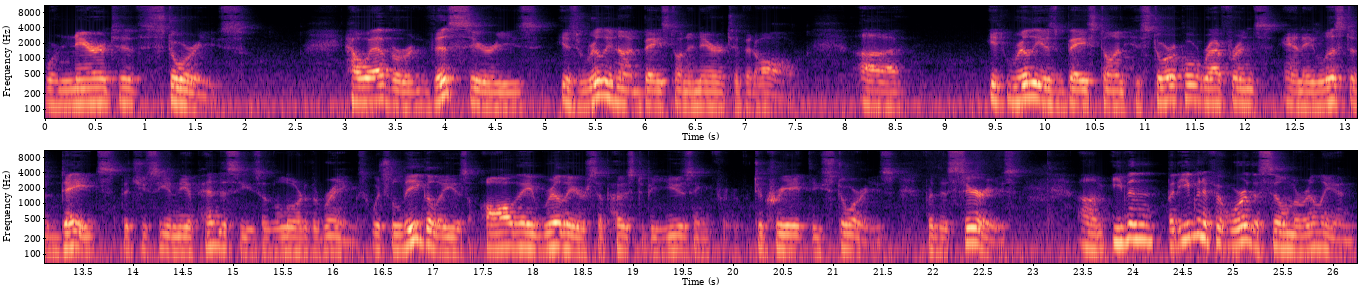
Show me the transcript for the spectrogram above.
were narrative stories. However, this series is really not based on a narrative at all. Uh, it really is based on historical reference and a list of dates that you see in the appendices of The Lord of the Rings, which legally is all they really are supposed to be using for, to create these stories for this series. Um, even, but even if it were the Silmarillion,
